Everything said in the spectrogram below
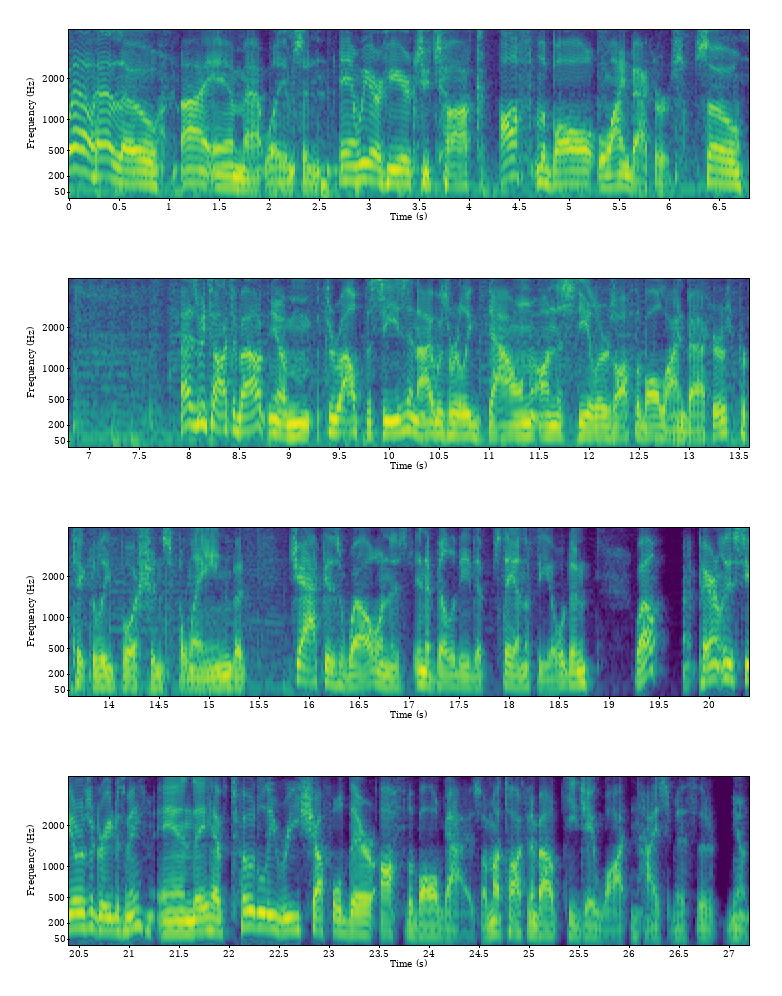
Well, hello. I am Matt Williamson, and we are here to talk off the ball linebackers. So, as we talked about, you know, throughout the season, I was really down on the Steelers off the ball linebackers, particularly Bush and Spillane, but Jack as well, and his inability to stay on the field. And, well, apparently the Steelers agreed with me, and they have totally reshuffled their off the ball guys. I'm not talking about T.J. Watt and Highsmith. You know,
